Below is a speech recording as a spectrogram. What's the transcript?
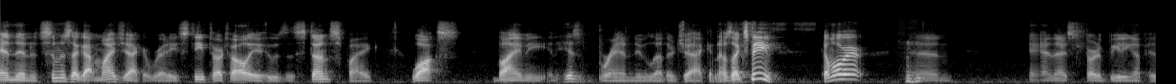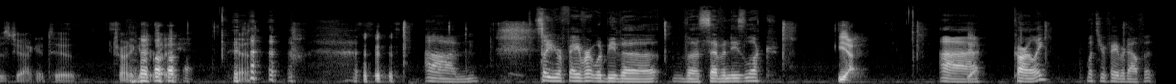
And then as soon as I got my jacket ready, Steve Tartaglia, who was the stunt spike, walks by me in his brand new leather jacket. And I was like, Steve, come over here. and and I started beating up his jacket too, trying to get it ready. Yeah. um, so your favorite would be the the '70s look. Yeah. Uh, yeah. Carly, what's your favorite outfit?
